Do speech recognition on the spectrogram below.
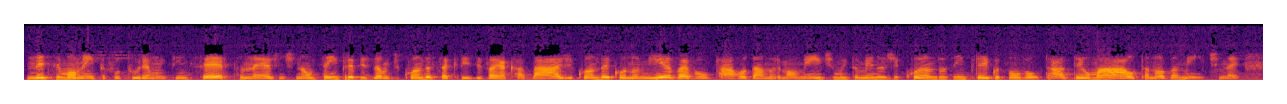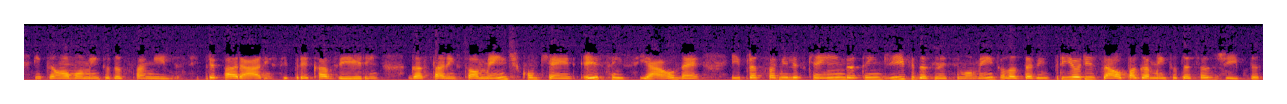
Nesse momento, o futuro é muito incerto, né? A gente não tem previsão de quando essa crise vai acabar, de quando a economia vai voltar a rodar normalmente, muito menos de quando os empregos vão voltar a ter uma alta novamente, né? Então, é o momento das famílias se prepararem, se precaverem, gastarem somente com o que é essencial, né? E para as famílias que ainda têm dívidas nesse momento, elas devem priorizar o pagamento dessas dívidas,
